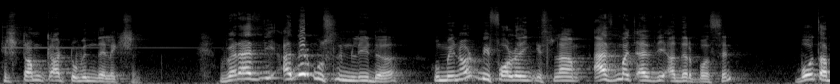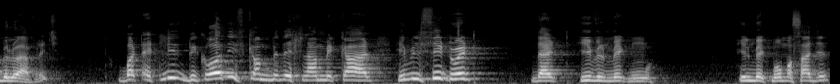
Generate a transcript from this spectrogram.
his trump card to win the election. Whereas the other Muslim leader who may not be following Islam as much as the other person, both are below average, but at least because he's come with the Islamic card, he will see to it that he will make more, he'll make more masajid.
